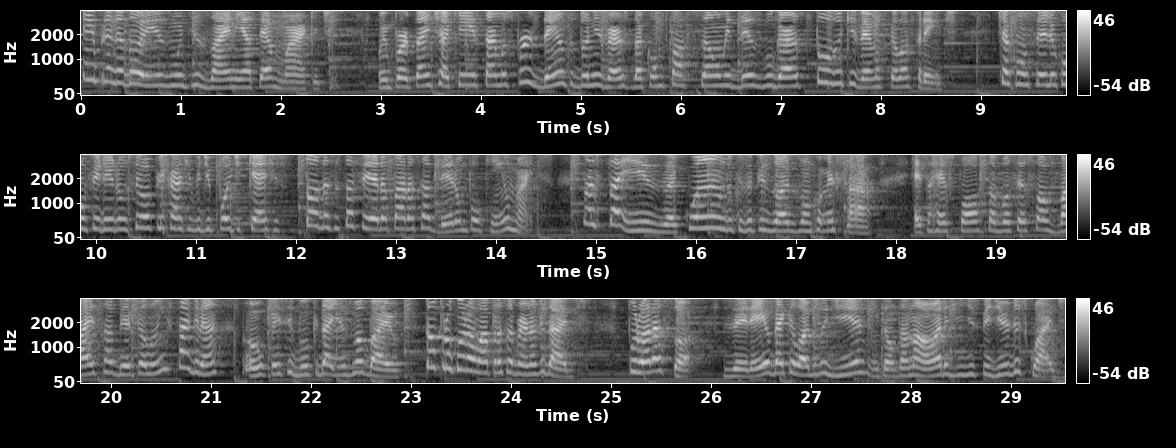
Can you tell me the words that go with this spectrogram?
empreendedorismo, design e até marketing. O importante aqui é estarmos por dentro do universo da computação e desbugar tudo o que vemos pela frente. Te aconselho a conferir o seu aplicativo de podcasts toda sexta-feira para saber um pouquinho mais. Mas Thaisa, quando que os episódios vão começar? Essa resposta você só vai saber pelo Instagram ou Facebook da Use Mobile, então procura lá para saber novidades. Por hora só, zerei o backlog do dia, então tá na hora de despedir do squad.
